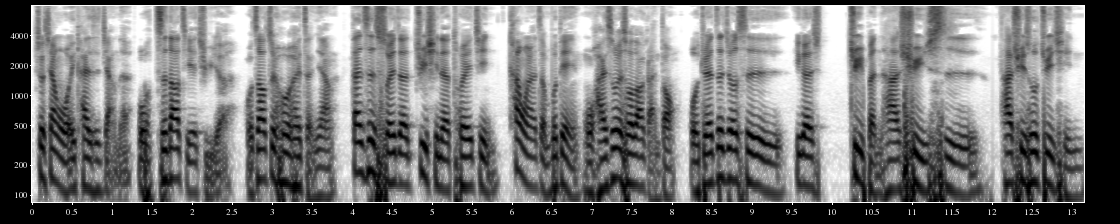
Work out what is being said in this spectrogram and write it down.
就像我一开始讲的，我知道结局了，我知道最后会怎样。但是随着剧情的推进，看完了整部电影，我还是会受到感动。我觉得这就是一个剧本，它叙事，它叙述剧情。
